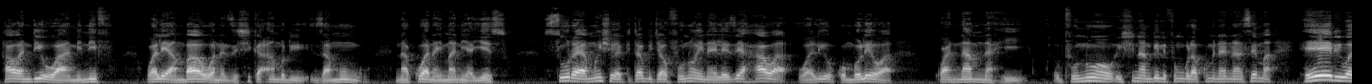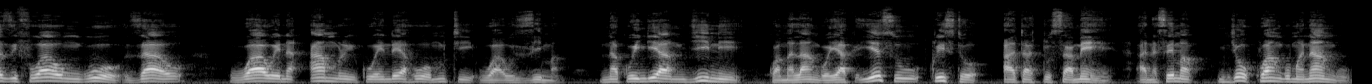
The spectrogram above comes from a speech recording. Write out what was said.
Hawa ndio waaminifu wale ambao wanazishika amri za mungu na kuwa na imani ya yesu. Sura ya mwisho ya kitabu cha ufunuo inaelezea hawa waliokombolewa kwa namna hii. Ufunuo ishirina mbili fungu la kumi na nne anasema heri wazifuao nguo zao wawe na amri kuendea huo mti wa uzima na kuingia mjini kwa malango yake. Yesu kristo atatusamehe. Anasema njoo kwangu mwanangu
